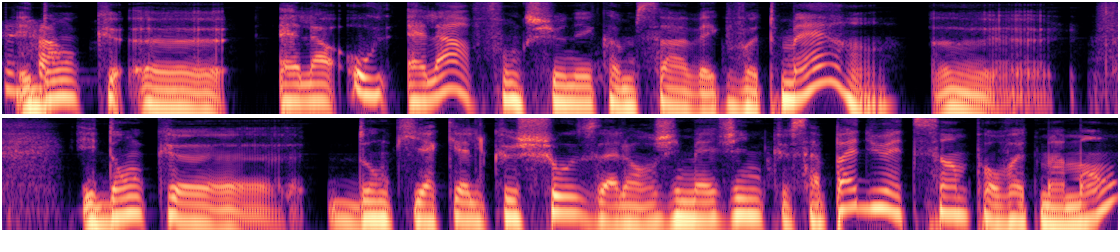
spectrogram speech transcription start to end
Et donc, elle, a, elle a fonctionné comme ça avec votre mère. et donc, donc il y a quelque chose. Alors, j'imagine que ça n'a pas dû être simple pour votre maman.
